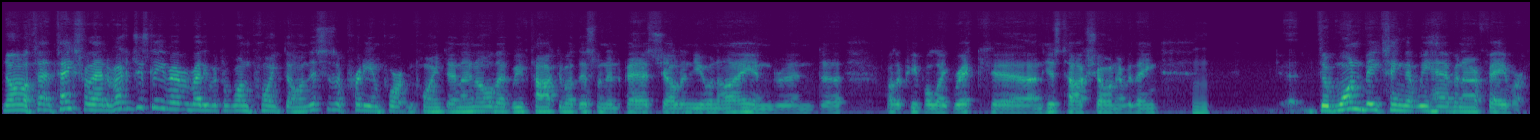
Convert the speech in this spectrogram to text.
No, no, th- thanks for that. If I could just leave everybody with the one point, though, and this is a pretty important point, and I know that we've talked about this one in the past, Sheldon, you and I, and and uh, other people like Rick uh, on his talk show and everything. Mm-hmm. The one big thing that we have in our favor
